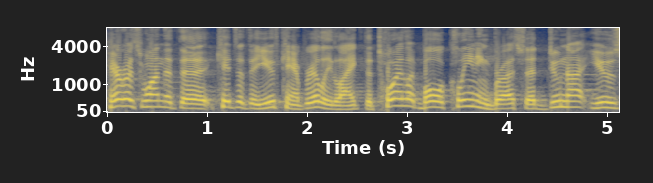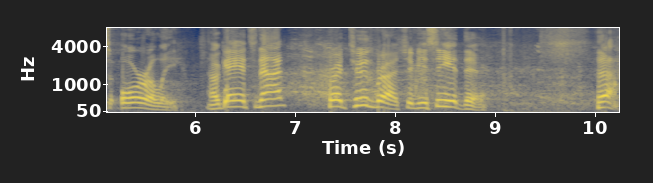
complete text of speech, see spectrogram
Here was one that the kids at the youth camp really liked. The toilet bowl cleaning brush said, do not use orally. Okay, it's not for a toothbrush if you see it there. Yeah.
